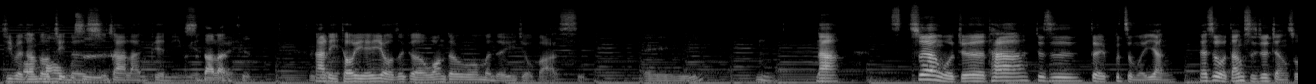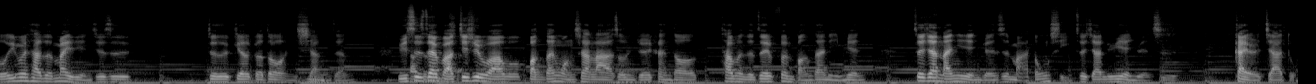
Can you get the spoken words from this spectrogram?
基本上都进了十大烂片里面。十大烂片。那里头也有这个 Wonder Woman 的《一九八四》。嗯，那虽然我觉得他就是对不怎么样，但是我当时就讲说，因为他的卖点就是就是 Gal Gadot 很像这样，于、嗯、是再把继续把榜单往下拉的时候，你就会看到他们的这份榜单里面。最佳男演员是马东锡，最佳女演员是盖尔加朵。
